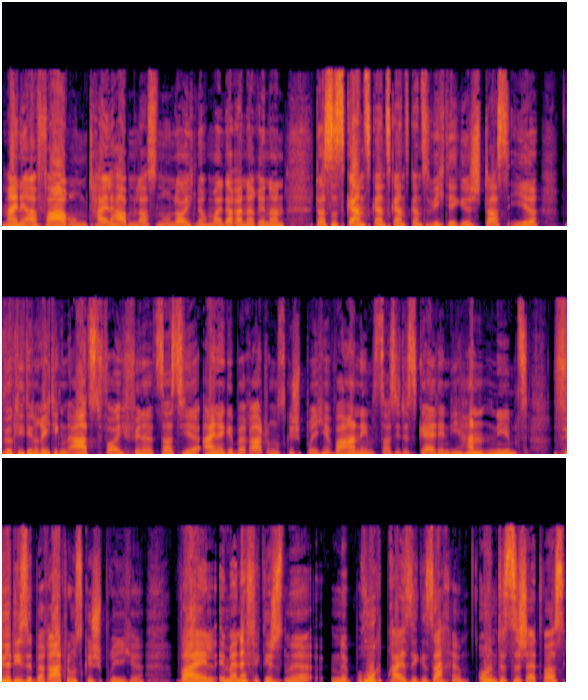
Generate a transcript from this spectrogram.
meine Erfahrungen teilhaben lassen und euch nochmal daran erinnern, dass es ganz, ganz, ganz, ganz wichtig ist, dass ihr wirklich den richtigen Arzt für euch findet, dass ihr einige Beratungsgespräche wahrnehmt, dass ihr das Geld in die Hand nehmt für diese Beratungsgespräche, weil im Endeffekt ist es eine, eine hochpreisige Sache und das ist etwas,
